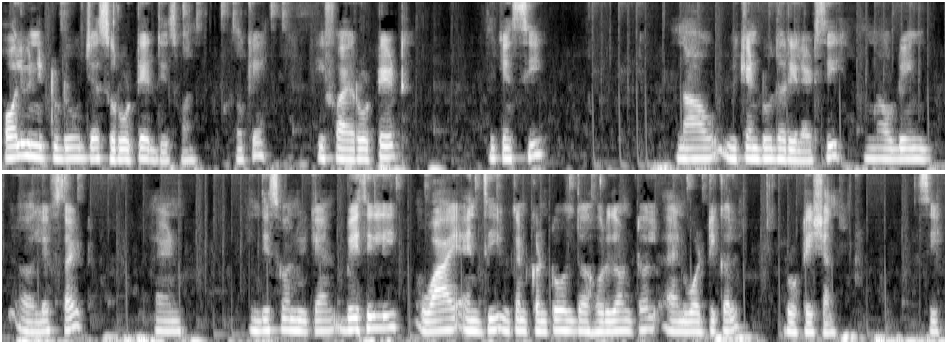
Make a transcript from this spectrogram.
all we need to do just rotate this one. Okay. If i rotate you can see now we can do the relight see I'm now doing uh, left side and in this one we can basically y and z we can control the horizontal and vertical rotation. See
